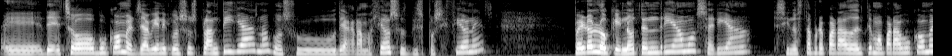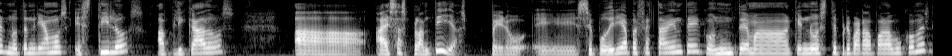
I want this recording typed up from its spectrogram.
Eh, de hecho, WooCommerce ya viene con sus plantillas, con su diagramación, sus disposiciones, pero lo que no tendríamos sería, si no está preparado el tema para WooCommerce, no tendríamos estilos aplicados a, esas plantillas, pero eh, se podría perfectamente, con un tema que no esté preparado para WooCommerce,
